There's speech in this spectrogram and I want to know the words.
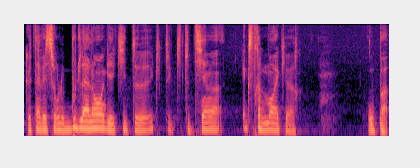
que, tu avais sur le bout de la langue et qui te, qui te, tient extrêmement à cœur Ou pas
